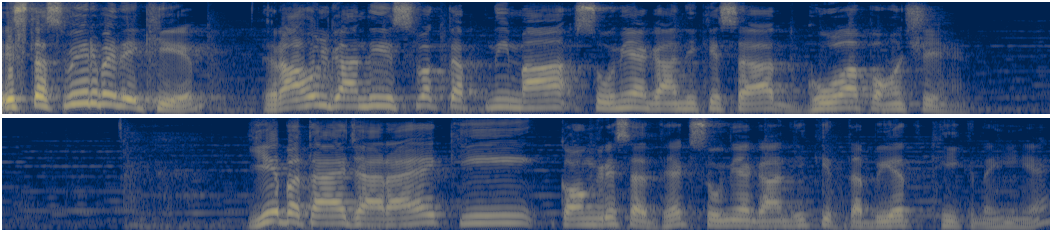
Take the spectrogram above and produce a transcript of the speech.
इस तस्वीर में देखिए, राहुल गांधी इस वक्त अपनी माँ सोनिया गांधी के साथ गोवा पहुँचे हैं। यह बताया जा रहा है कि कांग्रेस अध्यक्ष सोनिया गांधी की तबीयत ठीक नहीं है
